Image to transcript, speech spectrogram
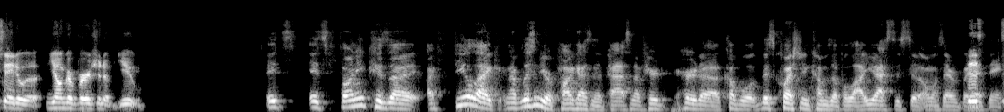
say to a younger version of you? it's it's funny because I, I feel like and I've listened to your podcast in the past and I've heard heard a couple this question comes up a lot. You ask this to almost everybody, This, I think.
